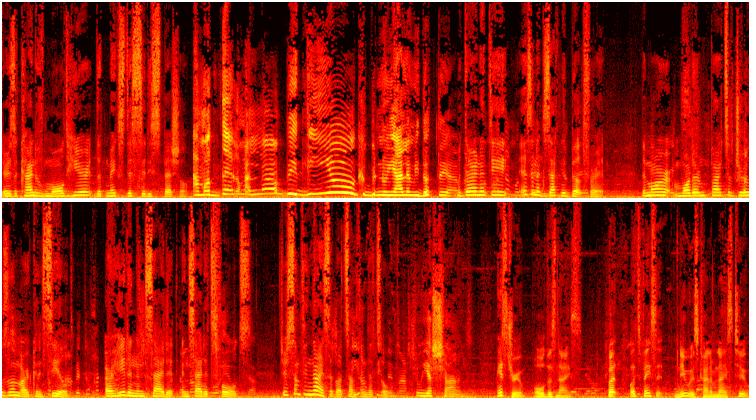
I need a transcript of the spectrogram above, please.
There is a kind of mold here that makes this city special. Modernity isn't exactly built for it. The more modern parts of Jerusalem are concealed, are hidden inside it, inside its folds. There's something nice about something that's old. It's true, old is nice. But let's face it, new is kind of nice too.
